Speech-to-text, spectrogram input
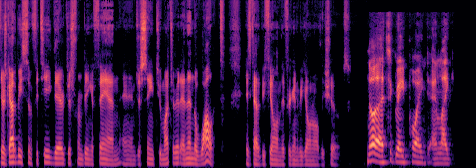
there's got to be some fatigue there just from being a fan and just seeing too much of it. And then the wallet has got to be feeling if you're going to be going all these shows. No, that's a great point. And like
